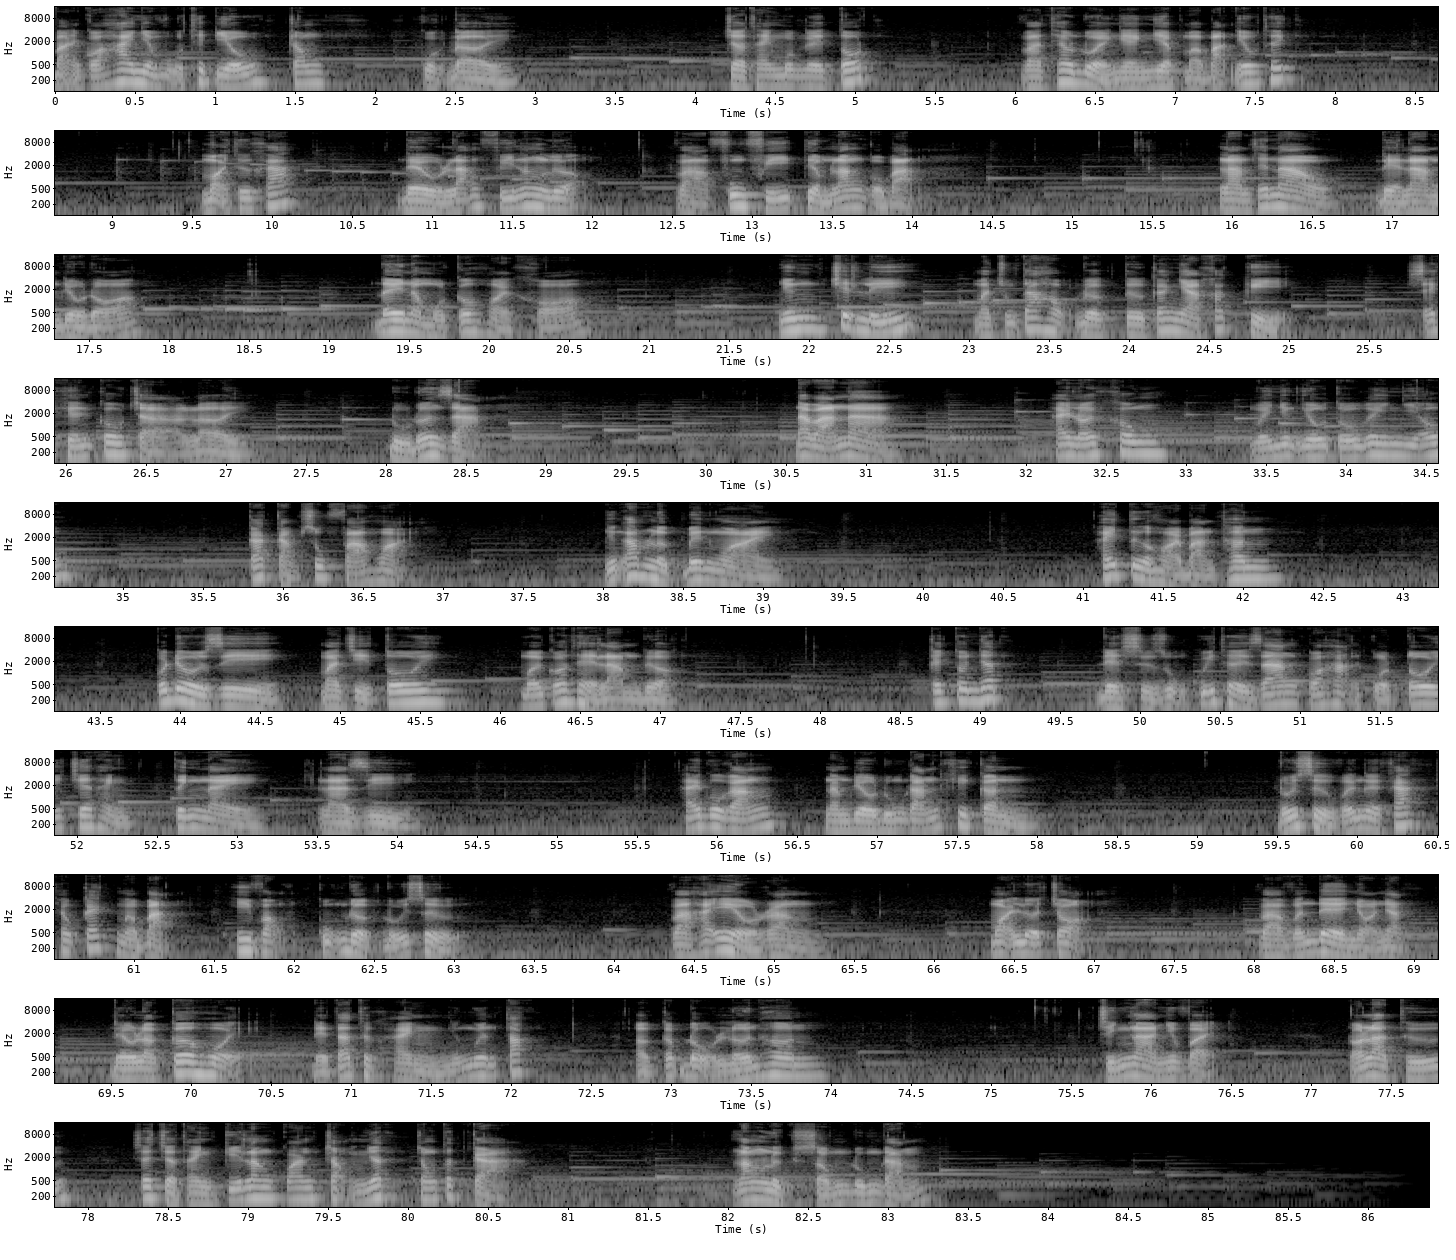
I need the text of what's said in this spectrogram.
bạn có hai nhiệm vụ thiết yếu trong cuộc đời. Trở thành một người tốt và theo đuổi nghề nghiệp mà bạn yêu thích. Mọi thứ khác đều lãng phí năng lượng và phung phí tiềm năng của bạn. Làm thế nào để làm điều đó? Đây là một câu hỏi khó, nhưng triết lý mà chúng ta học được từ các nhà khắc kỷ sẽ khiến câu trả lời đủ đơn giản đáp án là hãy nói không với những yếu tố gây nhiễu, các cảm xúc phá hoại, những áp lực bên ngoài. Hãy tự hỏi bản thân, có điều gì mà chỉ tôi mới có thể làm được? Cách tốt nhất để sử dụng quỹ thời gian có hạn của tôi trên hành tinh này là gì? Hãy cố gắng làm điều đúng đắn khi cần đối xử với người khác theo cách mà bạn hy vọng cũng được đối xử. Và hãy hiểu rằng mọi lựa chọn và vấn đề nhỏ nhặt đều là cơ hội để ta thực hành những nguyên tắc ở cấp độ lớn hơn. Chính là như vậy, đó là thứ sẽ trở thành kỹ năng quan trọng nhất trong tất cả. Năng lực sống đúng đắn.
